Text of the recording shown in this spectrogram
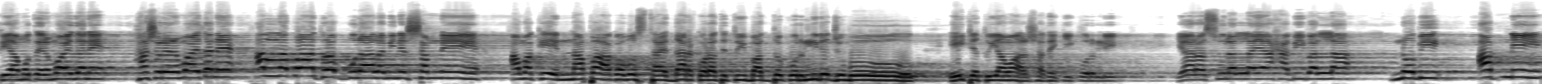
কেয়ামতের ময়দানে হাসরের ময়দানে আল্লাহ পাক রব্বুল আলমিনের সামনে আমাকে নাপাক অবস্থায় দাঁড় করাতে তুই বাধ্য করলি রে যুবক। এইটা তুই আমার সাথে কি করলি? ইয়া রাসূল আল্লাহ হাবিব আল্লাহ নবী আপনি,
